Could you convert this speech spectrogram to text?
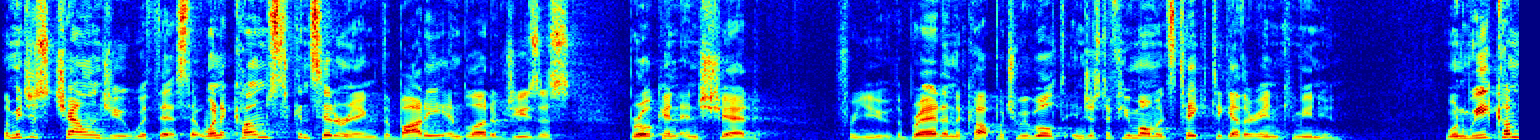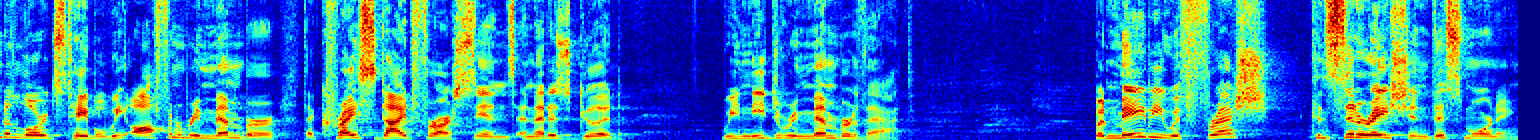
let me just challenge you with this that when it comes to considering the body and blood of Jesus broken and shed for you, the bread and the cup, which we will in just a few moments take together in communion. When we come to the Lord's table, we often remember that Christ died for our sins, and that is good. We need to remember that. But maybe with fresh consideration this morning,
